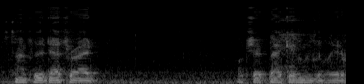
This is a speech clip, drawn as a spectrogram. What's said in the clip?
It's time for the death ride. I'll check back in with you later.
